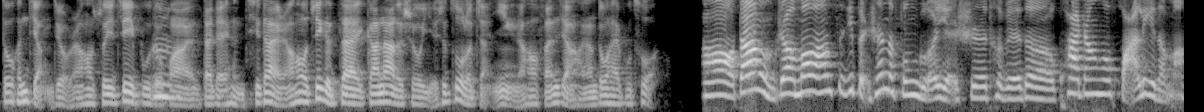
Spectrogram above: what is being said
都很讲究。然后所以这一部的话，大家也很期待。然后这个在戛纳的时候也是做了展映，然后反响好像都还不错。哦，当然我们知道猫王自己本身的风格也是特别的夸张和华丽的嘛，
